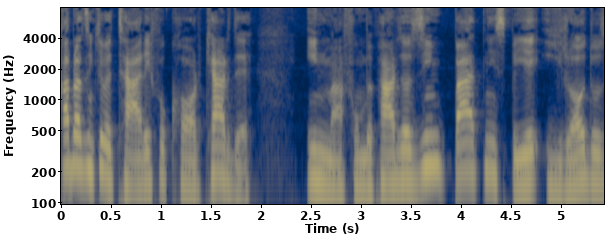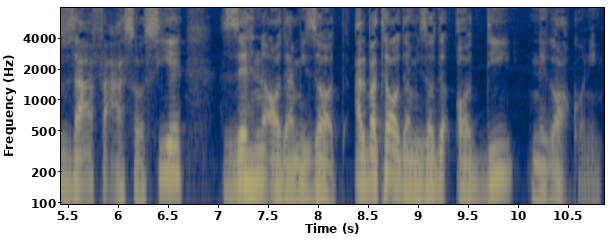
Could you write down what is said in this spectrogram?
قبل از اینکه به تعریف و کار کرده این مفهوم بپردازیم بد نیست به یه ایراد و ضعف اساسی ذهن آدمیزاد. البته آدمیزاد عادی نگاه کنیم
